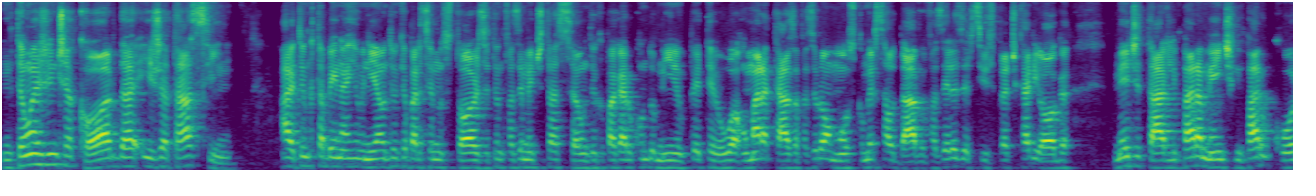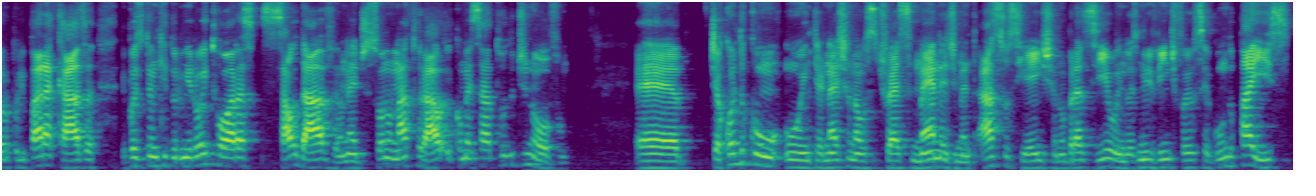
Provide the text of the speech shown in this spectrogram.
Então a gente acorda e já está assim, ah, eu tenho que estar bem na reunião, eu tenho que aparecer nos stories, eu tenho que fazer meditação, tenho que pagar o condomínio, o PTU, arrumar a casa, fazer o almoço, comer saudável, fazer exercício, praticar yoga, meditar, limpar a mente, limpar o corpo, limpar a casa. Depois eu tenho que dormir oito horas saudável, né, de sono natural e começar tudo de novo. É, de acordo com o International Stress Management Association, o Brasil, em 2020, foi o segundo país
